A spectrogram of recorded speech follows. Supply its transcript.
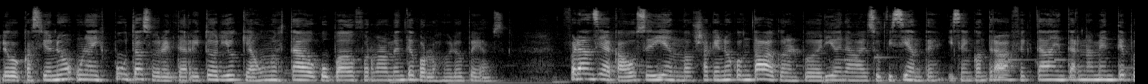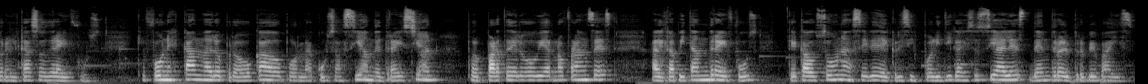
lo que ocasionó una disputa sobre el territorio que aún no estaba ocupado formalmente por los europeos. Francia acabó cediendo ya que no contaba con el poderío naval suficiente y se encontraba afectada internamente por el caso Dreyfus, que fue un escándalo provocado por la acusación de traición por parte del gobierno francés al capitán Dreyfus, que causó una serie de crisis políticas y sociales dentro del propio país.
